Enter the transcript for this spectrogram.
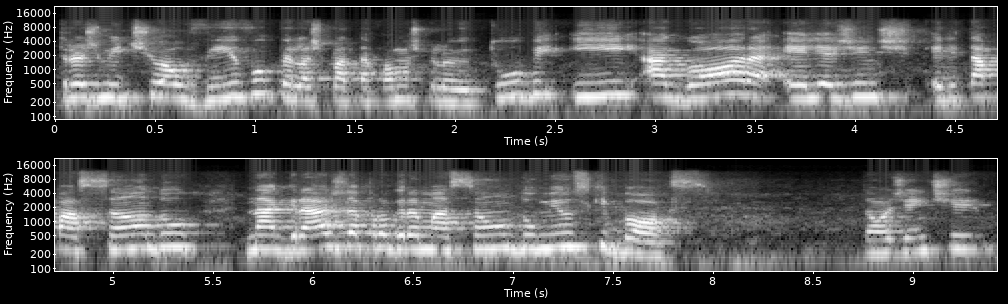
transmitiu ao vivo pelas plataformas, pelo YouTube, e agora ele a gente ele está passando na grade da programação do Music Box. Então a gente,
